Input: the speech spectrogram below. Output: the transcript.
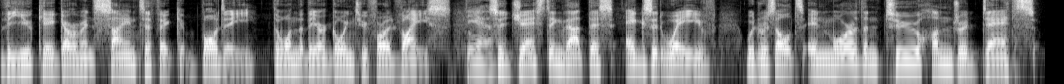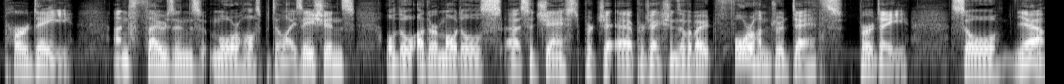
the UK government's scientific body, the one that they are going to for advice, Yeah. suggesting that this exit wave would result in more than 200 deaths per day and thousands more hospitalizations, although other models uh, suggest proje- uh, projections of about 400 deaths per day. So, yeah,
